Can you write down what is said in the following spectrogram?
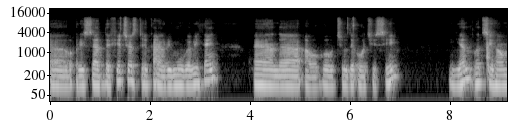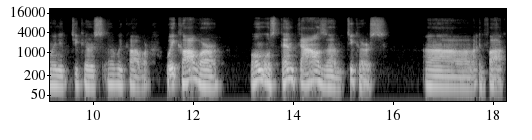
uh, reset the features to kind of remove everything. And I will go to the OTC. Again, let's see how many tickers we cover. We cover almost 10,000 tickers, uh, in fact,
